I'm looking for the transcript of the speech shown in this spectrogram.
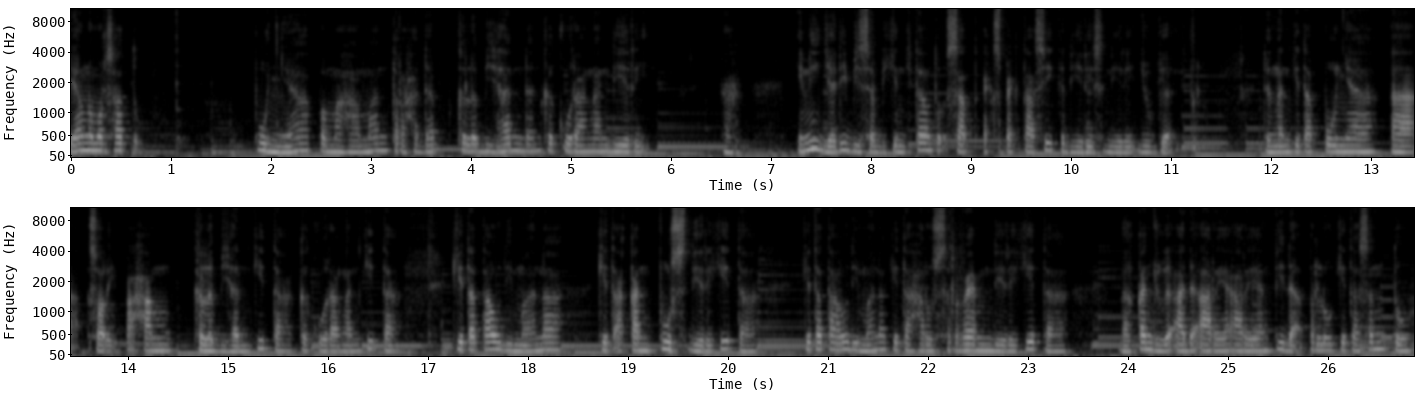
Yang nomor satu, punya pemahaman terhadap kelebihan dan kekurangan diri. Nah, ini jadi bisa bikin kita untuk set ekspektasi ke diri sendiri juga gitu. Dengan kita punya, uh, sorry, paham kelebihan kita, kekurangan kita, kita tahu di mana kita akan push diri kita, kita tahu di mana kita harus rem diri kita, bahkan juga ada area-area yang tidak perlu kita sentuh,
